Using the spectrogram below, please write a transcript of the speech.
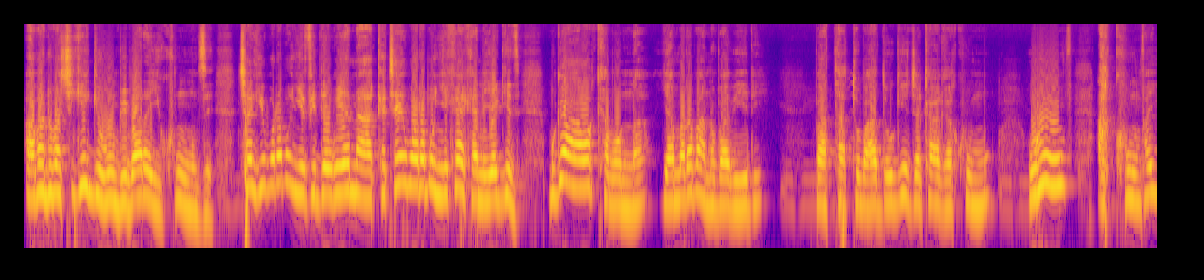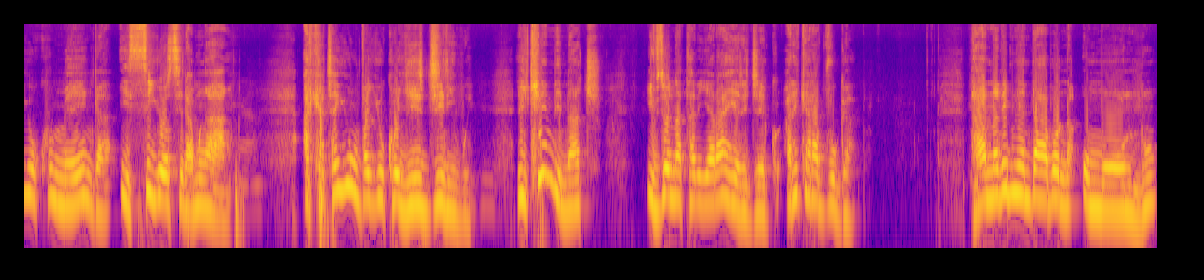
abantu bashyiga igihumbi barayikunze. Cyangwa warabonye videwo ya naka? Cyangwa warabonye ka kantu yagize? Bwawe akabona yamara abantu babiri batatu badugije ka gakumu urumva akumva yuko umenga isi yose iramwanga. Akaca yumva yuko yijiriwe. Ikindi na cyo ibyo natali yari ahereje ko ariko aravuga nta na rimwe ndabona umuntu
